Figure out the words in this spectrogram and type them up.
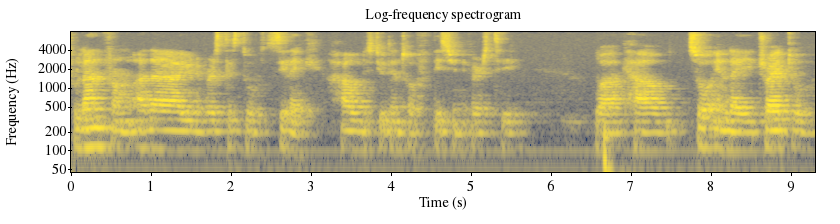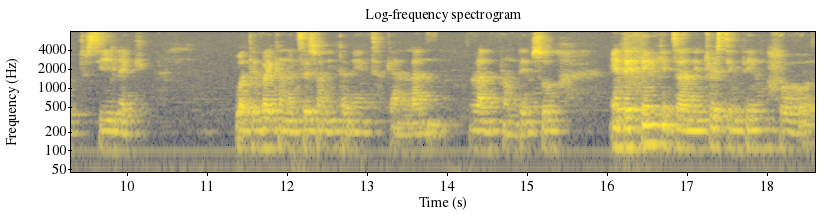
to learn from other universities to see like how the students of this university work, how so, and I try to to see like whatever I can access on internet, I can learn learn from them. So, and I think it's an interesting thing for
